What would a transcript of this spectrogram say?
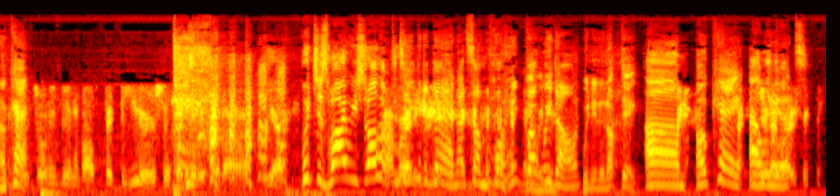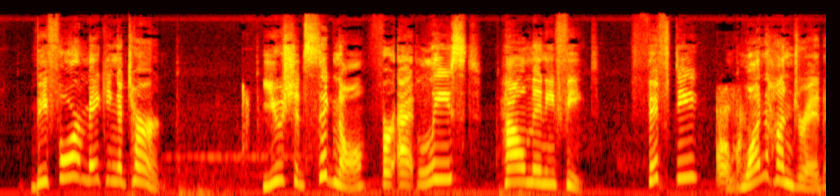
Okay. It's only been about 50 years since I did it, but uh, yeah. Which is why we should all have I'm to take it again at some point, but we, need, don't. We need an update. Um, okay, Elliot. right. Before making a turn, you should signal for at least how many feet? 50, Oh, my. 100,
